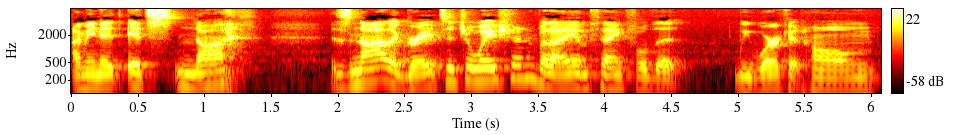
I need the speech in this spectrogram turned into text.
I mean, it, it's not, it's not a great situation, but I am thankful that we work at home,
